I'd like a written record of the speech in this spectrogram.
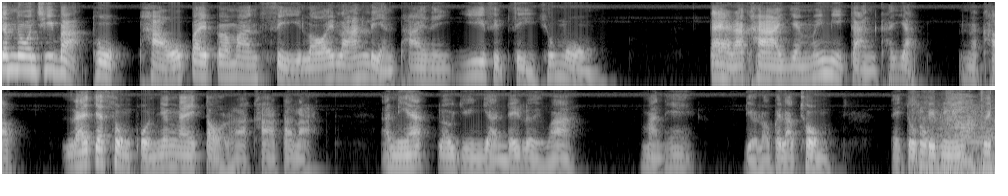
จำนวนชิบะถูกเผาไปประมาณ 400 ล้านเหรียญภายใน 24 ชั่วโมง แต่ราคายังไม่มีการขยับนะครับ และจะส่งผลยังไงต่อราคาตลาด อันเนี้ยเรายืนยันได้เลยว่า มาแน่ เดี๋ยวเราไปรับชมในตัวคลิปนี้ด้วย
